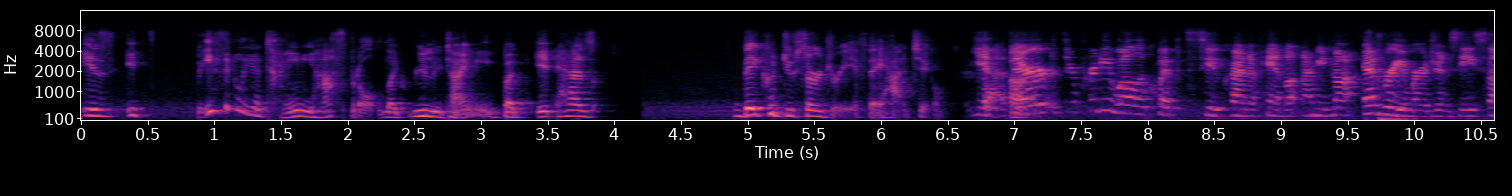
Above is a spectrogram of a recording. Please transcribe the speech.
is it's basically a tiny hospital, like really tiny, but it has. They could do surgery if they had to. Yeah, they're they're pretty well equipped to kind of handle. I mean, not every emergency. So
